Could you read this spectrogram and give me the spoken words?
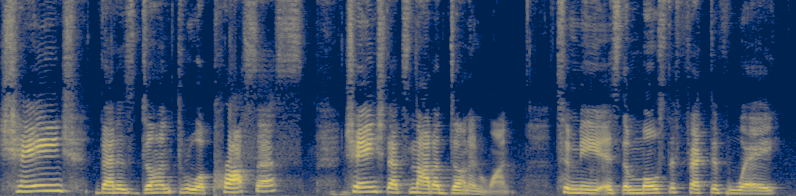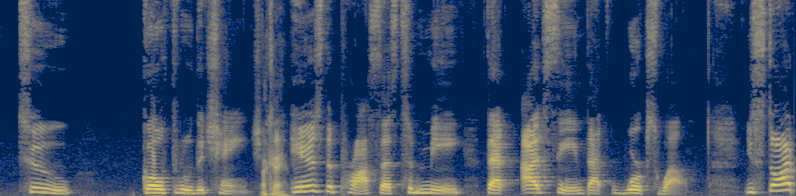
Change that is done through a process, mm-hmm. change that's not a done in one, to me is the most effective way to go through the change. Okay. Here's the process to me that I've seen that works well. You start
